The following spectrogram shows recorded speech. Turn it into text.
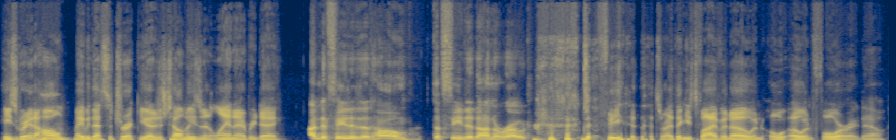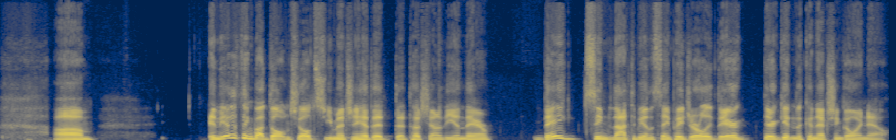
He's great at home. Maybe that's the trick. You got to just tell him he's in Atlanta every day. Undefeated at home, defeated on the road. defeated. That's right. I think he's five and zero and 0 and four right now. Um, and the other thing about Dalton Schultz, you mentioned he had that that touchdown at the end there. They seemed not to be on the same page early. They're they're getting the connection going now.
